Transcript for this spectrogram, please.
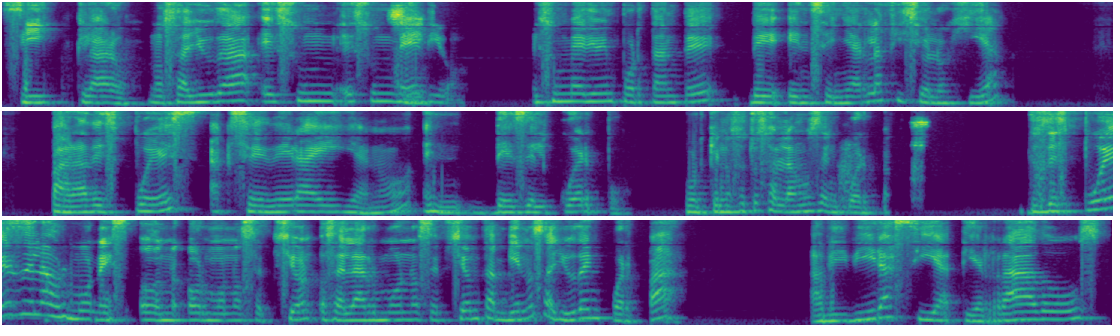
Sí, claro, nos ayuda, es un, es un medio, es un medio importante de enseñar la fisiología, para después acceder a ella, ¿no? desde el cuerpo, porque nosotros hablamos en cuerpo. Entonces, después de la hormonocepción, o sea, la hormonocepción también nos ayuda en cuerpar, a vivir así, atierrados,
